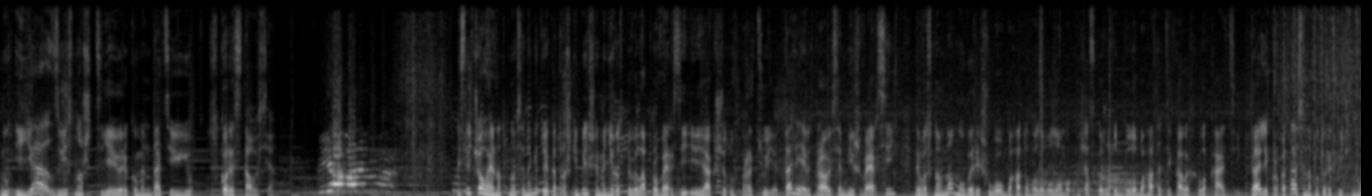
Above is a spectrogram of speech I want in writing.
Ну і я, звісно ж, цією рекомендацією скористався. Після чого я наткнувся на міту, яка трошки більше мені розповіла про версії і як що тут працює. Далі я відправився між версій, де в основному вирішував багато головоломок, хоча скажу, тут було багато цікавих локацій. Далі прокатався на футуристичному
